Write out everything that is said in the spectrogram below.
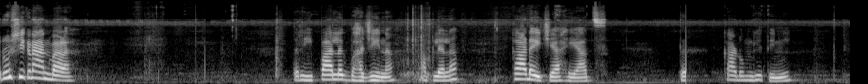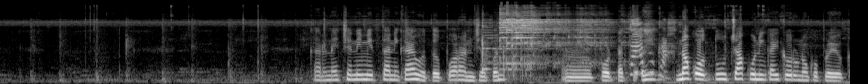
ऋषिक आण बाळा. तर ही पालक भाजी ना आपल्याला काढायची आहे आज. काढून घेते मी. कारण याच्या निमित्ताने काय होतं पोरांच्या पण पोटात नको तू चाकूनी काही करू नको प्रयोग.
